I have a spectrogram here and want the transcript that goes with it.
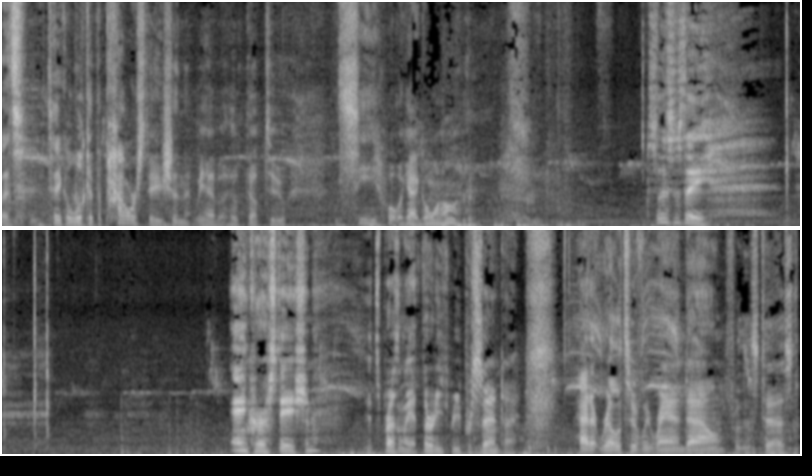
Let's take a look at the power station that we have it hooked up to and see what we got going on. So this is a Anker station. It's presently at 33%. I had it relatively ran down for this test.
